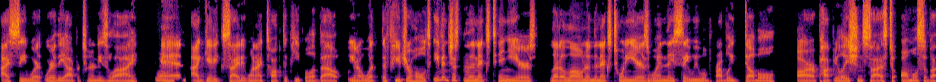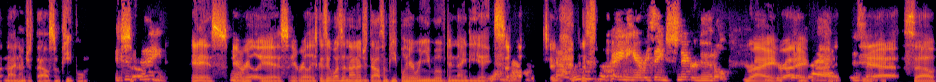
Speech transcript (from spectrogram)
I see where where the opportunities lie. Yeah. And I get excited when I talk to people about, you know, what the future holds, even just in the next 10 years, let alone in the next 20 years when they say we will probably double our population size to almost about 900,000 people. It's so, insane. It is. Yeah. It really is. It really is. Because it wasn't 900,000 people here when you moved in 98. Yeah, so, no. no. we were still painting everything snickerdoodle. Right, right, right. Yeah. So,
